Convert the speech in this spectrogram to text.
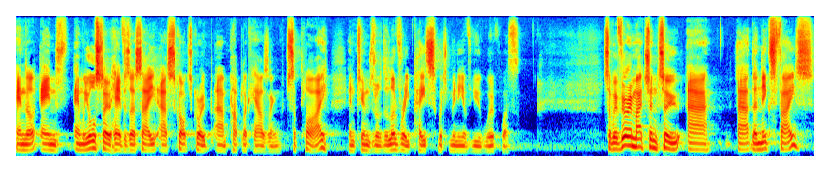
And, the, and, and we also have, as I say, uh, Scott's Group um, Public Housing Supply in terms of the delivery piece, which many of you work with. So we're very much into uh, uh, the next phase.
